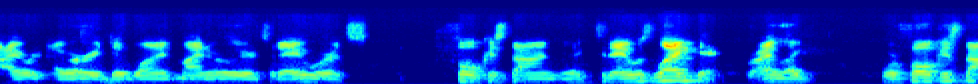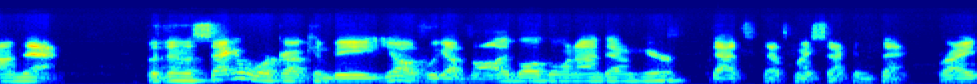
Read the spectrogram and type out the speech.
I, I already did one mine earlier today, where it's focused on like today was leg day, right? Like we're focused on that. But then the second workout can be, yo, if we got volleyball going on down here, that's that's my second thing, right?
